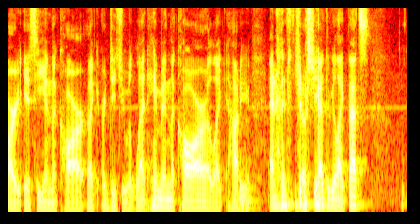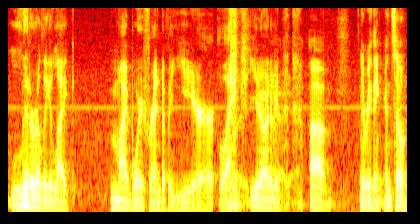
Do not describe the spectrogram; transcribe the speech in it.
Are, is he in the car? Like, or did you let him in the car? Like, how do you? And you know, she had to be like, "That's literally like my boyfriend of a year." Like, you know what I Yeah, mean? Um, everything. And so,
